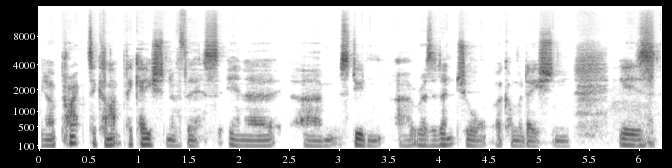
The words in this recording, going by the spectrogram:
You know, a practical application of this in a um, student uh, residential accommodation is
